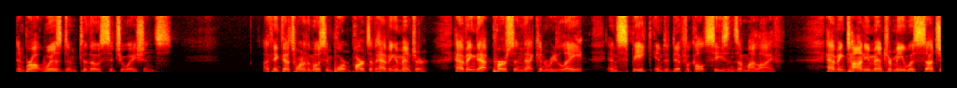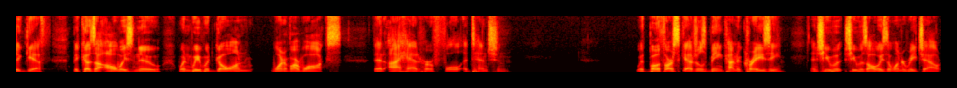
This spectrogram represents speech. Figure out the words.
and brought wisdom to those situations. I think that's one of the most important parts of having a mentor. Having that person that can relate and speak into difficult seasons of my life. Having Tanya mentor me was such a gift because I always knew when we would go on one of our walks that I had her full attention. With both our schedules being kind of crazy, and she was she was always the one to reach out,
